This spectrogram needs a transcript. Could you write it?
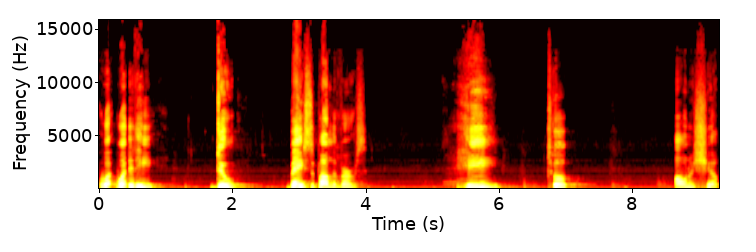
what, what did he do based upon the verse? He took ownership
